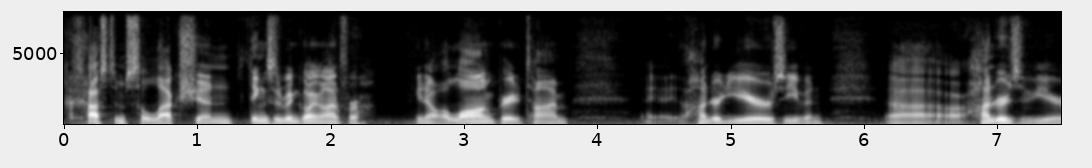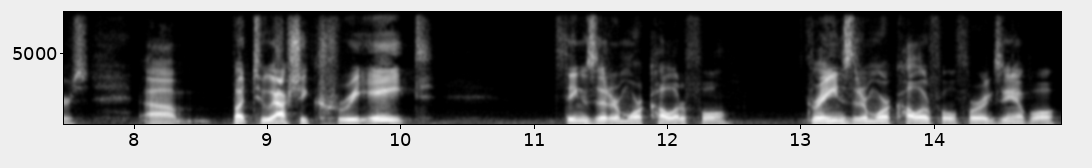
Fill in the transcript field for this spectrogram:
custom selection, things that have been going on for you know a long period of time, eh, hundred years even, uh, hundreds of years um, but to actually create things that are more colorful, grains that are more colorful, for example,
